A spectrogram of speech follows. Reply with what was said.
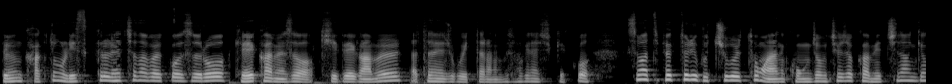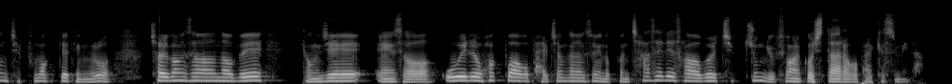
등 각종 리스크를 헤쳐나갈 것으로 계획하면서 기대감을 나타내주고 있다는 것을 확인할 수 있겠고 스마트 팩토리 구축을 통한 공정 최적화 및 친환경 제품 확대 등으로 철강 산업의 경제에서 우위를 확보하고 발전 가능성이 높은 차세대 사업을 집중 육성할 것이다 라고 밝혔습니다.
